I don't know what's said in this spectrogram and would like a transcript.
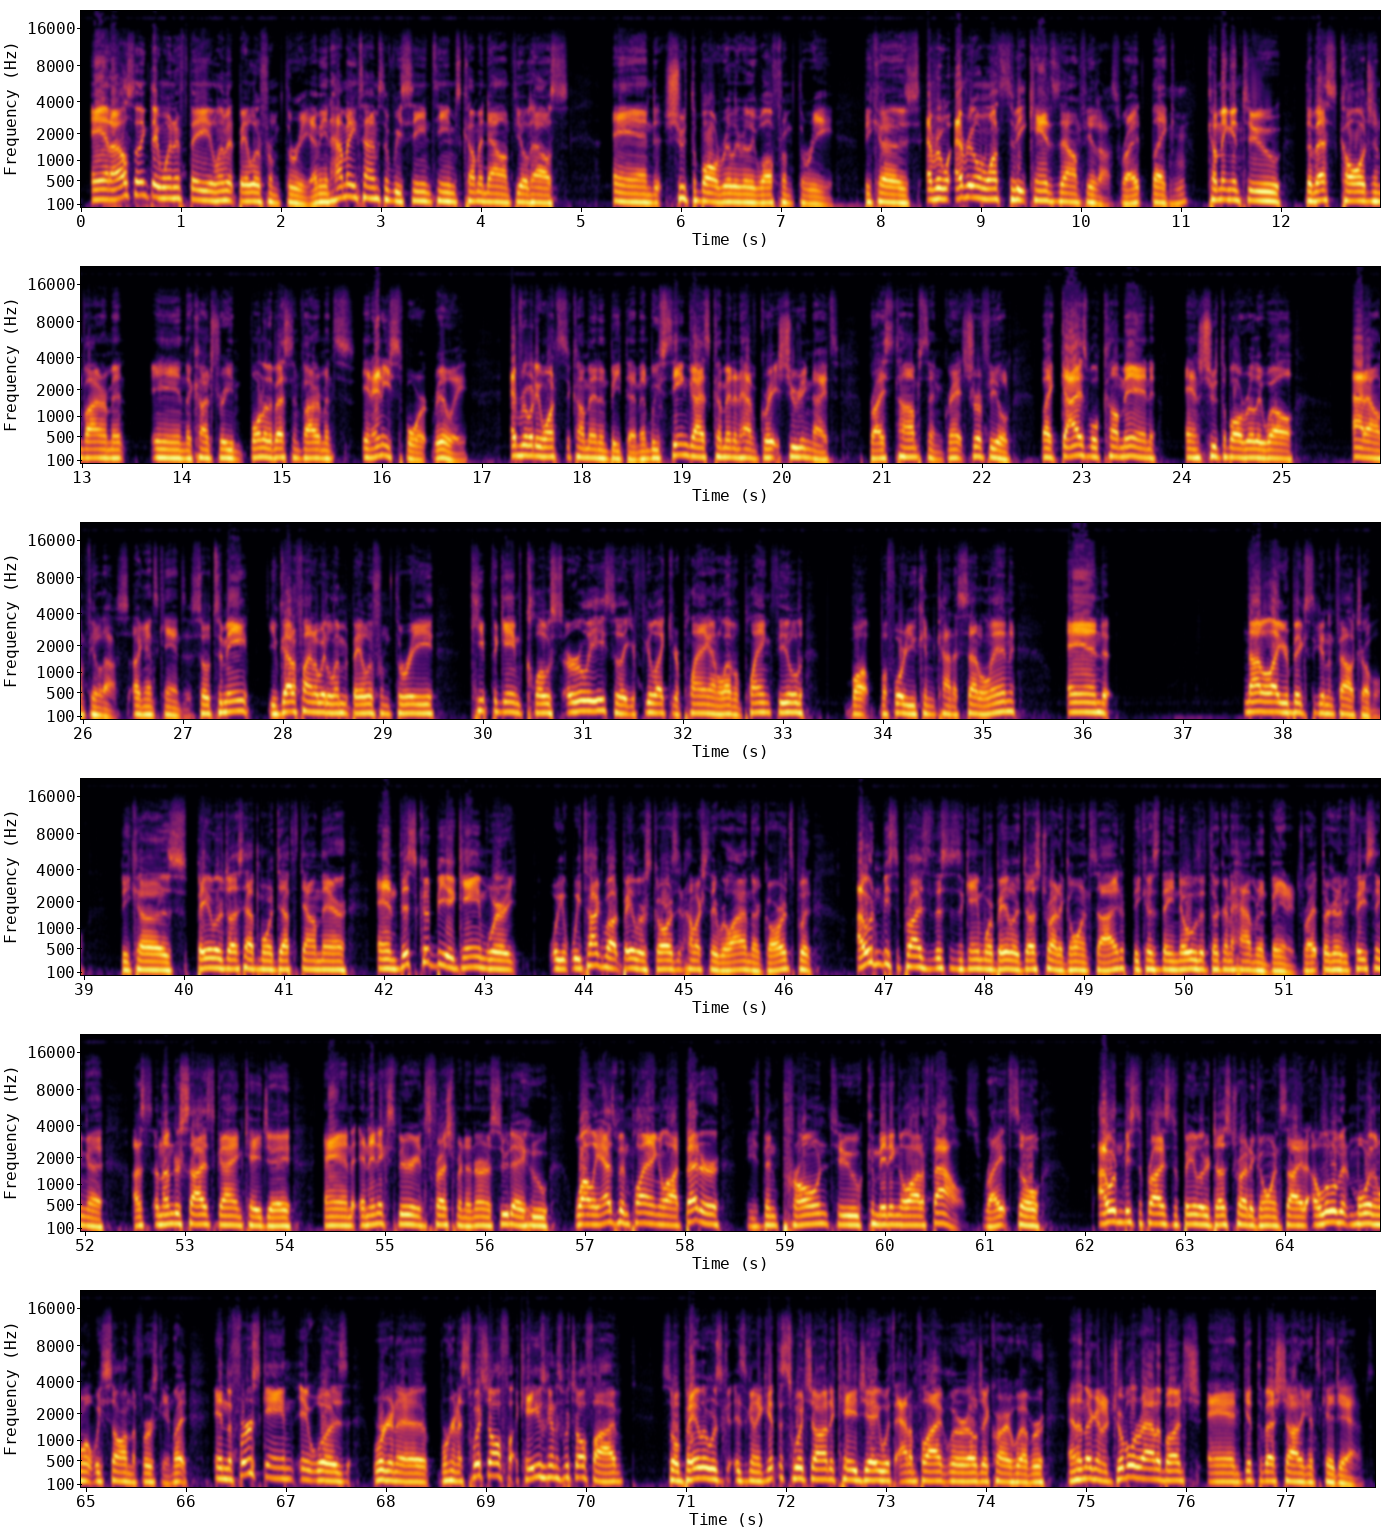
And I also think they win if they limit Baylor from three. I mean, how many times have we seen teams coming down Fieldhouse and shoot the ball really, really well from three? Because everyone everyone wants to beat Kansas down Fieldhouse, right? Like mm-hmm. coming into the best college environment in the country, one of the best environments in any sport, really. Everybody wants to come in and beat them. And we've seen guys come in and have great shooting nights. Bryce Thompson, Grant Sherfield. Like guys will come in and shoot the ball really well at Allen Fieldhouse against Kansas. So to me, you've got to find a way to limit Baylor from three, keep the game close early so that you feel like you're playing on a level playing field before you can kind of settle in, and not allow your bigs to get in foul trouble because Baylor does have more depth down there. And this could be a game where we, we talk about Baylor's guards and how much they rely on their guards, but I wouldn't be surprised if this is a game where Baylor does try to go inside because they know that they're going to have an advantage, right? They're going to be facing a, a an undersized guy in KJ and an inexperienced freshman in Ernest Udeh, who, while he has been playing a lot better, he's been prone to committing a lot of fouls, right? So I wouldn't be surprised if Baylor does try to go inside a little bit more than what we saw in the first game, right? In the first game, it was we're gonna we're gonna switch all KU's gonna switch all five. So Baylor was is gonna get the switch on to KJ with Adam Flagler, or LJ Carter, whoever, and then they're gonna dribble around a bunch and get the best shot against KJ Adams.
